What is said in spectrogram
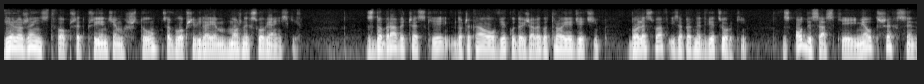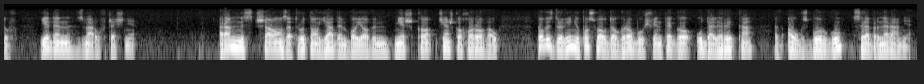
Wielożeństwo przed przyjęciem chrztu, co było przywilejem możnych słowiańskich. Z Dobrawy czeskiej doczekało wieku dojrzałego troje dzieci, Bolesław i zapewne dwie córki. Z Ody Saskiej miał trzech synów, jeden zmarł wcześnie. Ranny strzałą zatrutą jadem bojowym Mieszko ciężko chorował. Po wyzdrowieniu posłał do grobu świętego Udalryka w Augsburgu srebrne ramię.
